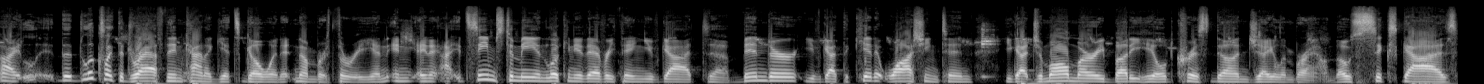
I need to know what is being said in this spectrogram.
All right, it looks like the draft then kind of gets going at number three, and and, and it seems to me in looking at everything, you've got uh, Bender, you've got the kid at Washington, you got Jamal Murray, Buddy Hield, Kris Dunn, Jaylen Brown. Those six guys,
